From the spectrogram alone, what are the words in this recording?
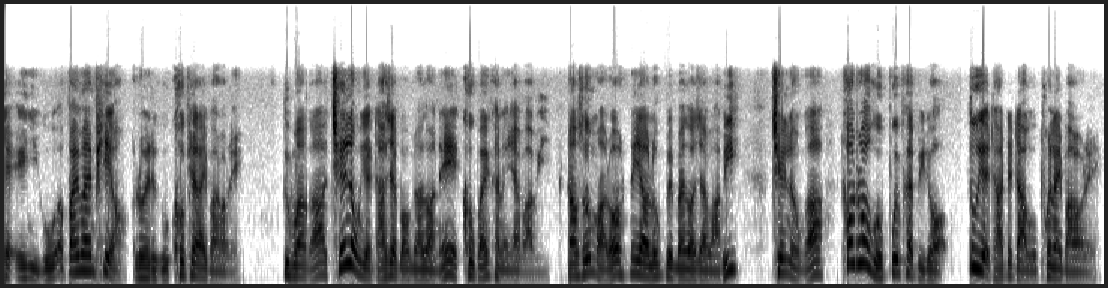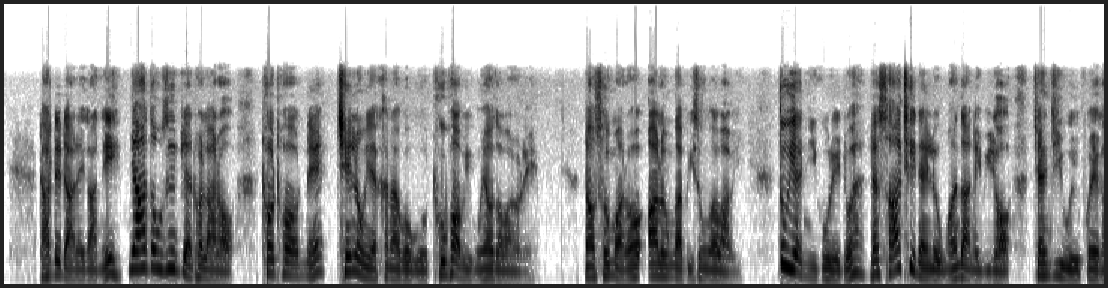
ရဲ့အင်ကြီးကိုအပိုင်းပိုင်းဖြစ်အောင်အလွယ်တကူခုတ်ဖြတ်လိုက်ပါတော့တယ်သူမကချင်းလုံရဲ့ဓာတ်ချက်ပေါင်းများစွာနဲ့ခုတ်ပိုင်းခံလိုက်ရပါပြီနောက်ဆုံးမှာတော့နှစ်ယောက်လုံးပြင်ပန်းသွားကြပါပြီ ချင်းလုံကထော့ထော့ကိုပွေ့ဖက်ပြီးတော့သူ့ရဲ့ဓာတ်တက်တာကိုဖွင့်လိုက်ပါတော့တယ်ဓာတ်တစ်တာတွေကနေမြားသုံးစင်းပြန်ထွက်လာတော့ထော်ထော်နဲ့ချင်းလုံရဲ့ခန္ဓာကိုယ်ကိုထိုးဖောက်ပြီးဝင်ရောက်သွားပါတော့တယ်နောက်ဆုံးမှာတော့အားလုံးကပြီးဆုံးသွားပါပြီသူ့ရဲ့ညီကိုတွေအတွက်လက်စားချေနိုင်လို့ဝမ်းသာနေပြီးတော့ကြမ်းကြီးဝေဖွဲက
